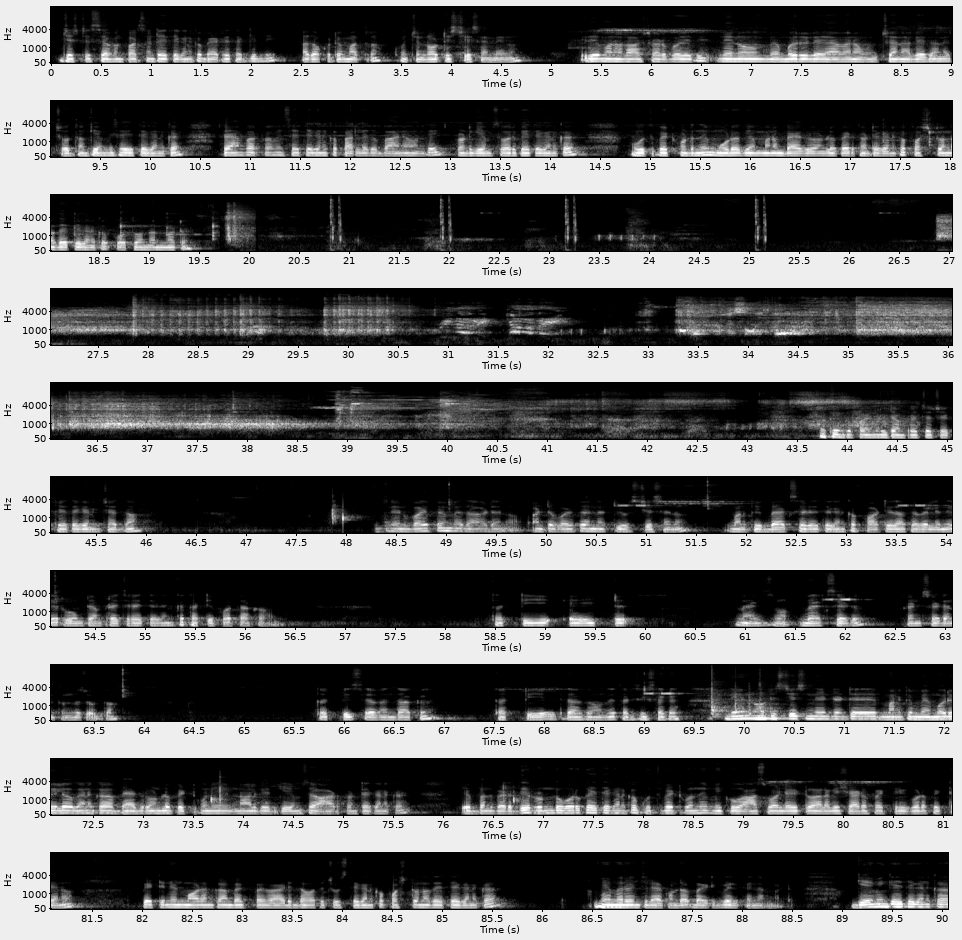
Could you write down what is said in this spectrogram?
జస్ట్ సెవెన్ పర్సెంట్ అయితే కనుక బ్యాటరీ తగ్గింది. అదొకటి మాత్రం కొంచెం నోటీస్ చేశాను నేను. ఇది మనం లాస్ట్ ఆడిపోయేది నేను మెమొరీలో ఏమైనా ఉంచానా లేదా అనేది చూద్దాం. గేమ్స్ అయితే కనుక ర్యామ్ పర్ఫార్మెన్స్ అయితే కనుక పర్లేదు బాగానే ఉంది. రెండు గేమ్స్ వరకు అయితే కనుక గుర్తు పెట్టుకుంటుంది మూడో గేమ్ మనం బ్యాక్గ్రౌండ్లో పెడుతుంటే కనుక ఫస్ట్ ఉన్నదైతే కనుక పోతుంది అనమాట ఓకే ఇంకా ఫైనల్ టెంపరేచర్ చెక్ అయితే కనుక చేద్దాం. నేను వైఫై మీద ఆడాను అంటే వైఫై నెట్ యూస్ చేశాను. మనకి బ్యాక్ సైడ్ అయితే కనుక ఫార్టీ దాకా వెళ్ళింది రూమ్ టెంపరేచర్ అయితే కనుక థర్టీ ఫోర్ దాకా ఉంది. Thirty eight maximum back side front side ఎంత ఉందో చూద్దాం. థర్టీ సెవెన్ దాకా థర్టీ ఎయిట్ దాకా ఉంది థర్టీ సిక్స్ దాకా. నేను నోటీస్ చేసింది ఏంటంటే మనకి మెమొరీలో కనుక బ్యాక్గ్రౌండ్లో పెట్టుకుని నాలుగైదు గేమ్స్ ఆడుతుంటే కనుక ఇబ్బంది పెడుద్ది. రెండు వరకు అయితే కనుక గుర్తుపెట్టుకుంది మీకు ఆస్వాల్డ్ ఎయిట్ అలాగే షాడో ఫైట్ త్రీ కూడా పెట్టాను. పెట్టి నేను మోడర్న్ కాంపాక్ట్ ఫైవ్ ఆడిన తర్వాత చూస్తే కనుక ఫస్ట్ ఉన్నదైతే కనుక మెమరీ నుంచి లేకుండా బయటికి వెళ్ళిపోయింది అనమాట గేమింగ్ అయితే కనుక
